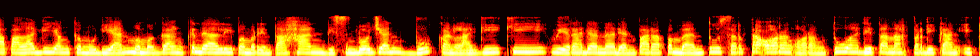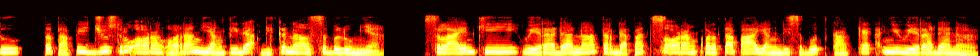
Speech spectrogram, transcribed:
apalagi yang kemudian memegang kendali pemerintahan di Sembojan bukan lagi Ki Wiradana dan para pembantu serta orang-orang tua di tanah perdikan itu, tetapi justru orang-orang yang tidak dikenal sebelumnya. Selain Ki Wiradana terdapat seorang pertapa yang disebut kakek Nyi Wiradana.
